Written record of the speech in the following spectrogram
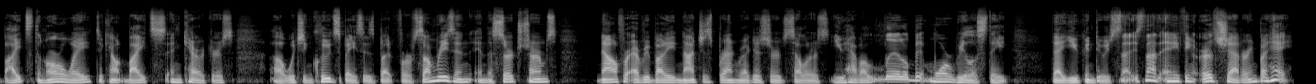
bytes the normal way to count bytes and characters, uh, which includes spaces. But for some reason, in the search terms, now for everybody, not just brand registered sellers, you have a little bit more real estate that you can do. It's not, it's not anything earth shattering, but hey,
